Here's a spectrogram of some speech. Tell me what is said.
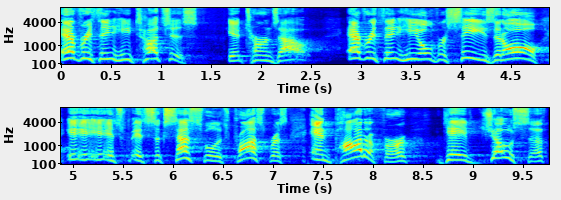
Everything he touches, it turns out. Everything he oversees, it all, it, it's, it's successful, it's prosperous. And Potiphar gave Joseph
